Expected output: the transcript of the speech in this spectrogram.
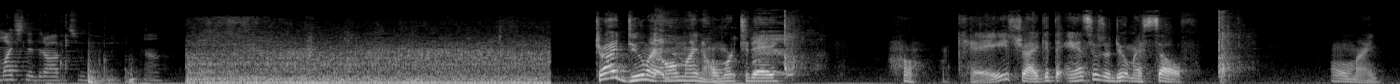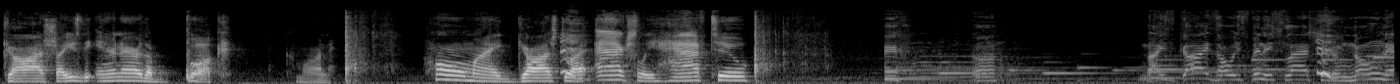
Amaç nedir abicim? Ha. Should I do my online homework today? Huh, okay. Should I get the answers or do it myself? Oh my gosh. Should I use the internet or the book? Come on. Oh my gosh. Do I actually have to? Uh, nice guys always finish last, should have known that.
